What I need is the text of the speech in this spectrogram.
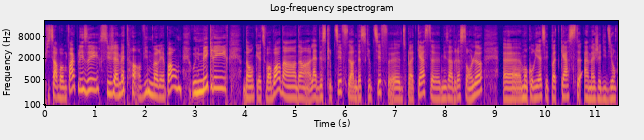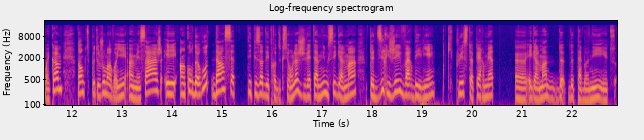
Puis ça va me faire plaisir si jamais tu as envie de me répondre ou de m'écrire. Donc, tu vas voir dans, la descriptif, le descriptif euh, du podcast, euh, mes adresses sont là. Euh, mon courriel, c'est podcast Donc, tu peux toujours m'envoyer un message. Et en cours de route, dans cet épisode d'introduction-là, je vais t'amener aussi également te diriger vers des liens qui puissent te permettre également de, de t'abonner et tout ça.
